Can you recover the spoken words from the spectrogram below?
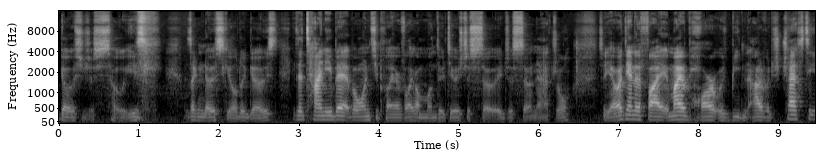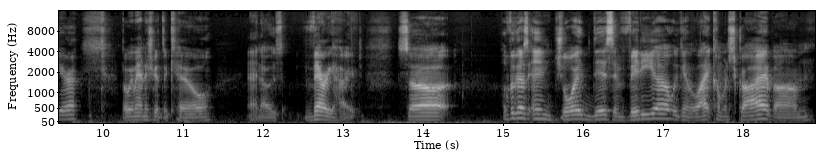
Ghost is just so easy. It's like no skill to Ghost. It's a tiny bit, but once you play her for like a month or two, it's just so it's just so natural. So yeah, at the end of the fight, my heart was beaten out of its chest here, but we managed to get the kill, and I was very hyped. So Hope you guys enjoyed this video. We can like, comment, subscribe. Um,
